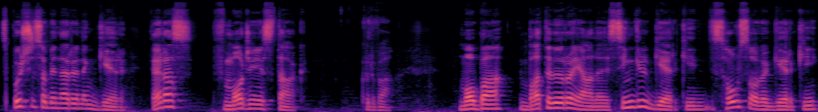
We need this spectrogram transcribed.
spójrzcie sobie na rynek gier. Teraz w modzie jest tak, kurwa, MOBA, Battle Royale, single gierki, soulsowe gierki,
